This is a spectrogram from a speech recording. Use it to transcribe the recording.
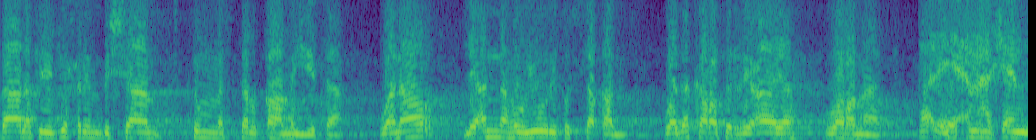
بال في جحر بالشام ثم استلقى ميتا. ونار لأنه يورث السقم وذكر في الرعاية ورماد. هذه أماكن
